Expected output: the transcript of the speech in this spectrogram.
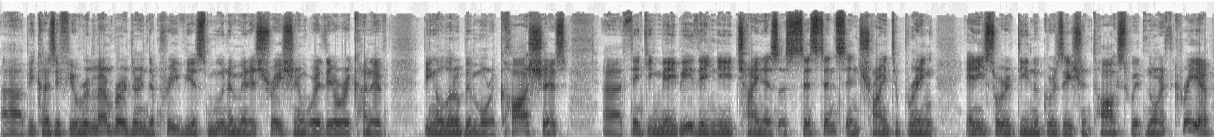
uh, because if you remember during the previous Moon administration, where they were kind of being a little bit more cautious, uh, thinking maybe they need China's assistance in trying to bring any sort of denuclearization talks with North Korea,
